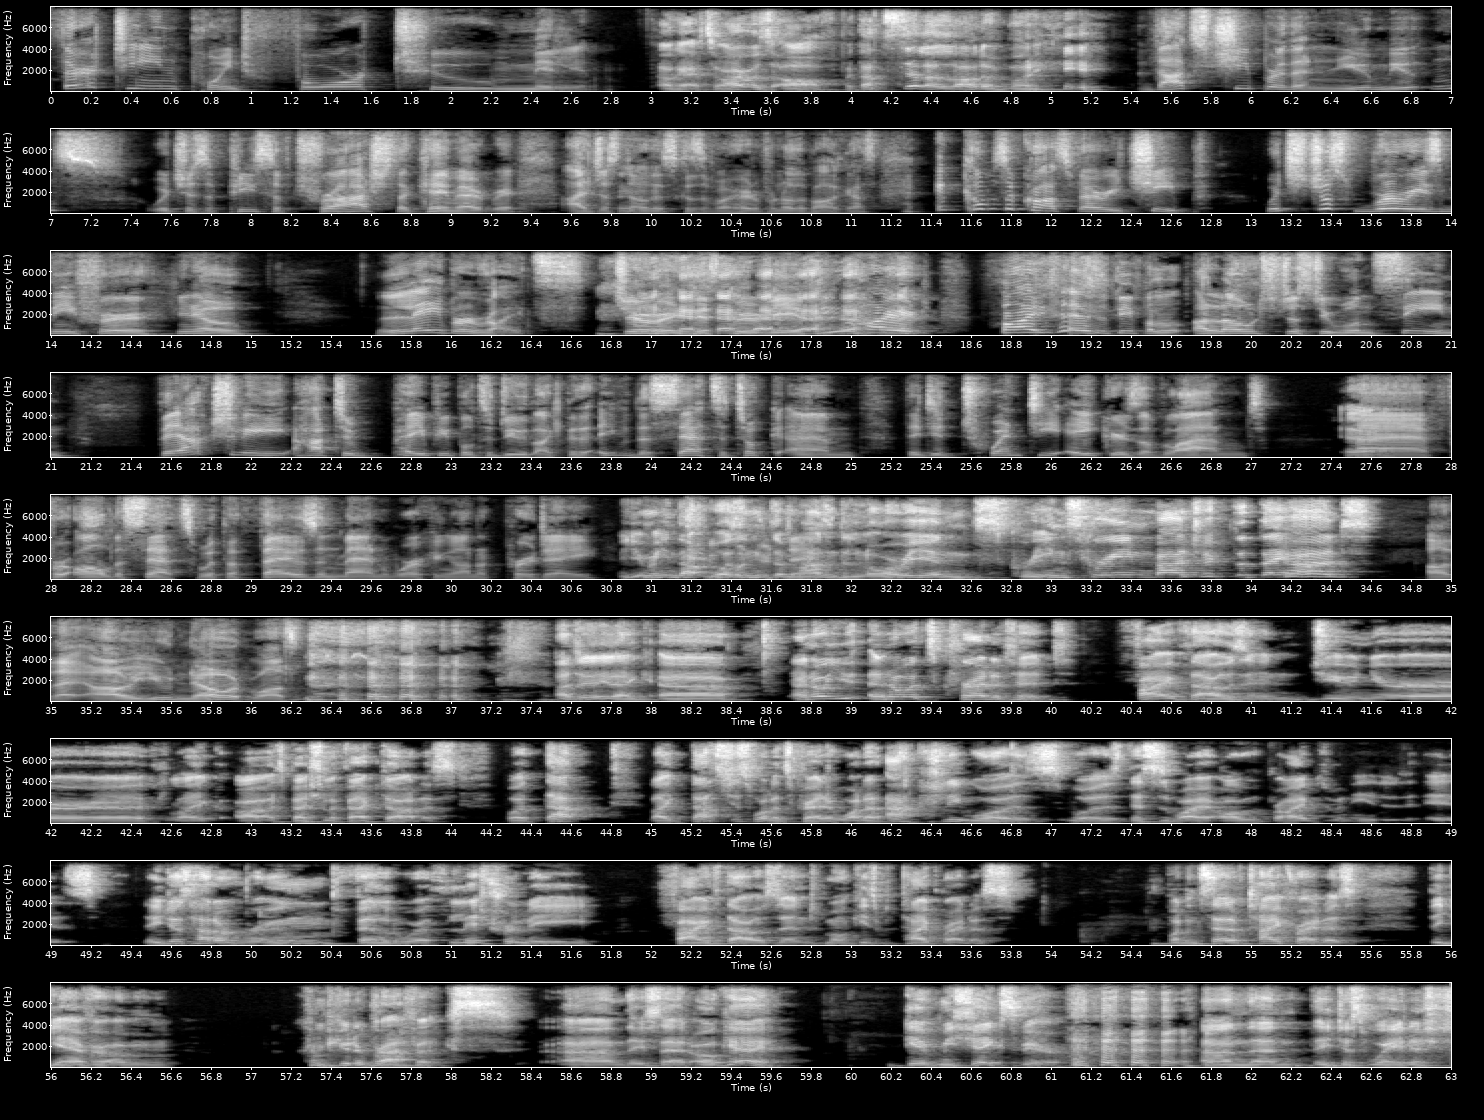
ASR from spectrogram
Thirteen point four two million. Okay, so I was off, but that's still a lot of money. That's cheaper than New Mutants, which is a piece of trash that came out. re- I just know Mhm. this because if I heard of another podcast, it comes across very cheap, which just worries me for you know labor rights during this movie. If you hired five thousand people alone to just do one scene, they actually had to pay people to do like the, even the sets. It took um they did twenty acres of land. yeah. Uh, for all the sets with a thousand men working on it per day. you mean that wasn't the days. Mandalorian green screen magic that they had? Oh, they, oh, you know it wasn't. Actually, like uh, I know you, I know it's credited five thousand junior like uh, special effect artists, but that like that's just what it's credited. What it actually was was this is why all the bribes were needed is they just had a room filled with literally five thousand monkeys with typewriters, but instead of typewriters, they gave them computer graphics, and they said, "Okay, give me Shakespeare." and then they just waited.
